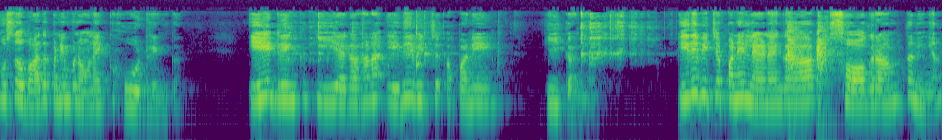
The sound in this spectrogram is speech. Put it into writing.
ਉਸ ਤੋਂ ਬਾਅਦ ਆਪਣੇ ਬਣਾਉਣਾ ਇੱਕ ਹੋਰ ਡਰਿੰਕ ਇਹ ਡਰਿੰਕ ਕੀ ਹੈਗਾ ਹਨਾ, ਇਹਦੇ ਵਿੱਚ ਆਪਣੇ ਕੀ ਕਰਨਾ? ਇਹਦੇ ਵਿੱਚ ਆਪਾਂ ਨੇ ਲੈਣਾ ਹੈਗਾ 100 ਗ੍ਰਾਮ ਧਨੀਆ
